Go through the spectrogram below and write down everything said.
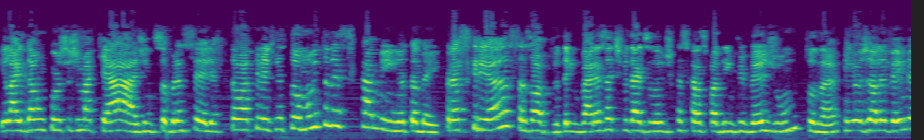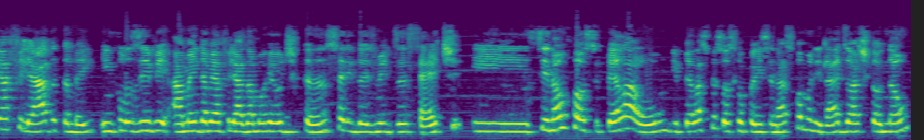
ir lá e dar um curso de maquiagem, de sobrancelha. Então eu acredito muito nesse caminho também. Para as crianças, óbvio, tem várias atividades lúdicas que elas podem viver junto, né? E eu já levei minha afilhada também. Inclusive, a mãe da minha afilhada morreu de câncer em 2017. E se não fosse pela ONG, pelas pessoas que eu conheci nas comunidades, eu acho que eu não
